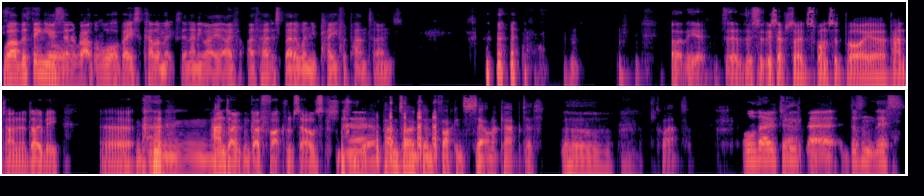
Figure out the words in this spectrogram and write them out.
well, the thing you said Oh. about the water-based color mixing, anyway, I've I've heard it's better when you pay for Pantones. Uh, yeah, it's, uh, this this episode sponsored by uh, Pantone and Adobe. Uh, Mm. Pantone can go fuck themselves. Yeah. yeah, Pantone can fucking sit on a cactus. Oh. Twats. Although to Yeah. be fair, doesn't this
